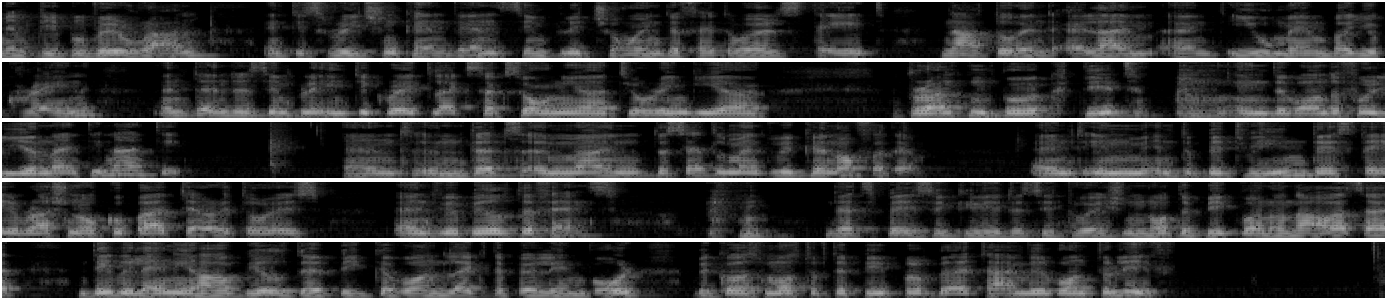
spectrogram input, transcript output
And people will run, and this region can then simply join the federal state, NATO and ally and EU member Ukraine, and then they simply integrate like Saxonia, Thuringia, Brandenburg did in the wonderful year 1990. And, and that's the settlement we can offer them. And in, in the between, they stay Russian occupied territories and we build a fence. that's basically the situation, not a big one on our side. They will anyhow build a bigger one like the Berlin Wall because most of the people by time will want to leave.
